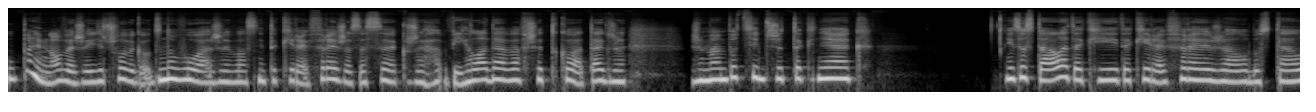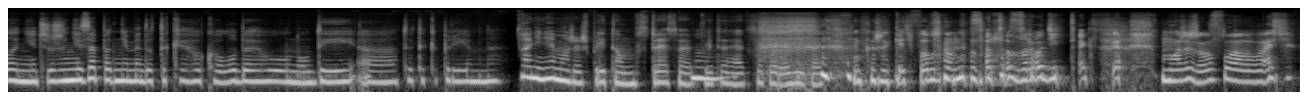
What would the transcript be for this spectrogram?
úplne nové, že ide človek od znovu a že vlastne taký refresh a zase akože vyhľadáva všetko a tak, že, že mám pocit, že tak nejak je to stále taký, taký refresh alebo stále niečo, že nezapadneme do takého kolobehu, nudy a to je také príjemné. Ani nemôžeš pri tom strese, no. pri tom, jak sa to rodí, tak akože keď podľa mňa sa to zrodí, tak sa môžeš oslavovať.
